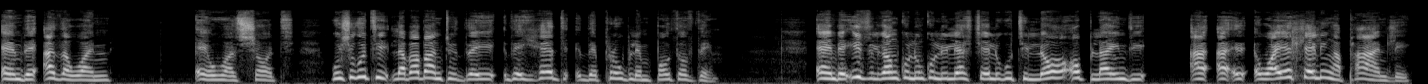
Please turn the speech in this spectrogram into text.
and the other one eh, was short. Kusho ukuthi laba bantu they they had the problem both of them. And izwi likaNkuluNkulu liyasitshela ukuthi lo oblind wayehleli ngaphandle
